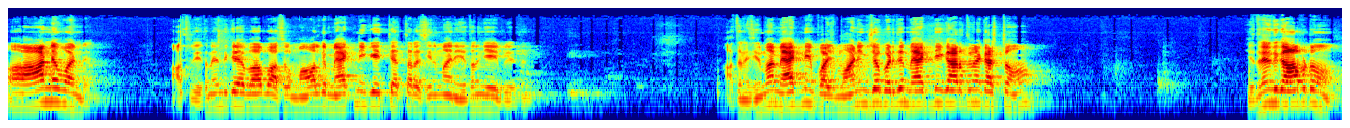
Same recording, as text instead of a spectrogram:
ఆడనివ్వండి. అసలు ఇతను ఎందుకే బాబు అసలు మామూలుగా మ్యాట్నీకి ఎత్తేస్తారు సినిమాని ఇతను చేయలేదు అతని సినిమా మ్యాట్నీ మార్నింగ్ షో పడితే మ్యాట్నీకి ఆడటమే కష్టం. ఇతను ఆపటం.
